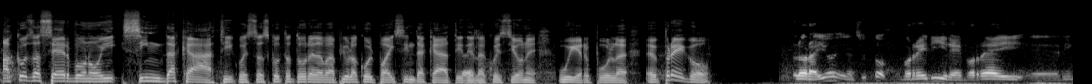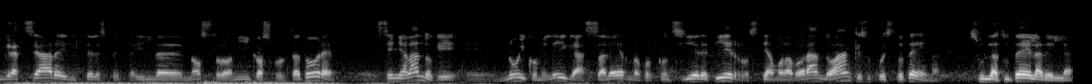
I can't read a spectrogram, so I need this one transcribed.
a cosa servono i sindacati. Questo ascoltatore dava più la colpa ai sindacati della questione Whirlpool. Eh, prego. Allora, io innanzitutto vorrei dire, vorrei eh, ringraziare il, telespett- il nostro amico ascoltatore, eh, segnalando che eh, noi come Lega a Salerno col consigliere Pierro stiamo lavorando anche su questo tema, sulla tutela del,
